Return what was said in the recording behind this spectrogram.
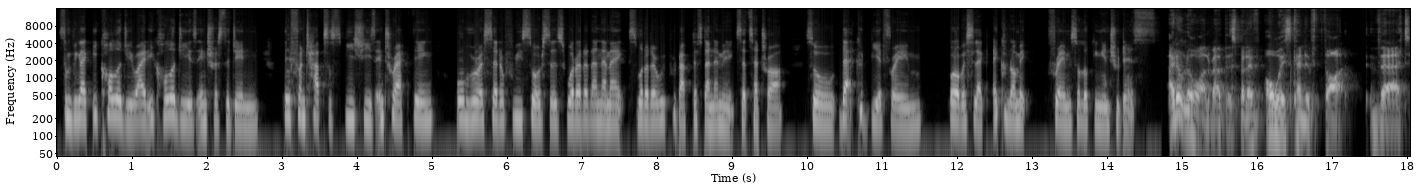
something like ecology, right? Ecology is interested in different types of species interacting over a set of resources. What are the dynamics? What are the reproductive dynamics, etc. So that could be a frame, or obviously like economic frames are looking into this. I don't know a lot about this, but I've always kind of thought that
